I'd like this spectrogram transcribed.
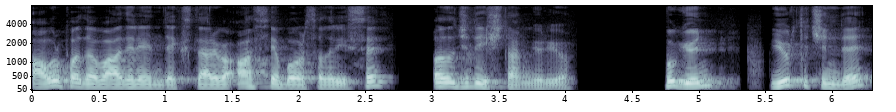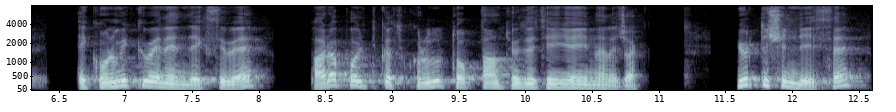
Avrupa'da vadeli endeksler ve Asya borsaları ise alıcılı işlem görüyor. Bugün yurt içinde Ekonomik Güven Endeksi ve Para Politikası Kurulu toplantı özeti yayınlanacak. Yurt dışında ise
